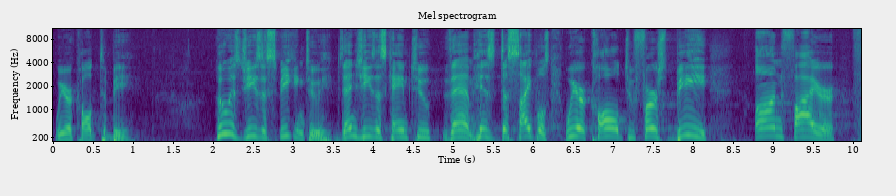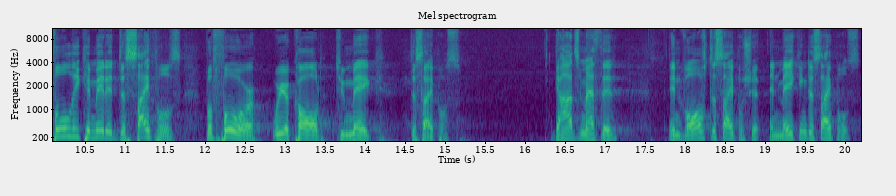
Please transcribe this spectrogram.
we are called to be. Who is Jesus speaking to? Then Jesus came to them, his disciples. We are called to first be on fire, fully committed disciples before we are called to make disciples. God's method involves discipleship and making disciples.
